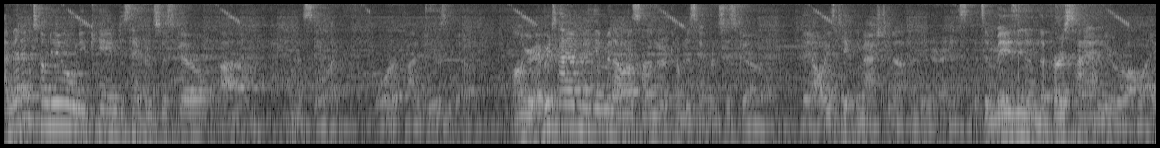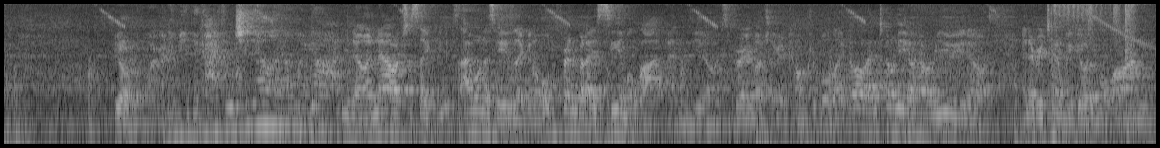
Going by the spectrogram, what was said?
I met Antonio when he came to San Francisco, um, I'm gonna say like four or five years ago. Longer. Every time him and Alessandro come to San Francisco, they always take the mashed out for dinner. And it's, it's amazing. And the first time we were all like, you know, we're gonna meet the guy from Cinelli, oh my God, you know, and now it's just like, it's, I wanna say he's like an old friend, but I see him a lot, and you know, it's very much like a comfortable, like, oh, Antonio, how are you, you know, and every time we go to Milan,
